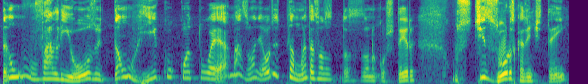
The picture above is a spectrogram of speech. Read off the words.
tão valioso e tão rico quanto é a Amazônia. Olha o tamanho da zona, da zona costeira, os tesouros que a gente tem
